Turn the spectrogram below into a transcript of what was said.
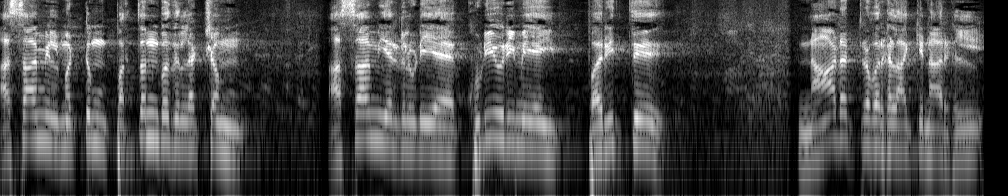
அஸ்ஸாமில் மட்டும் பத்தொன்பது லட்சம் அசாமியர்களுடைய குடியுரிமையை பறித்து நாடற்றவர்களாக்கினார்கள்.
